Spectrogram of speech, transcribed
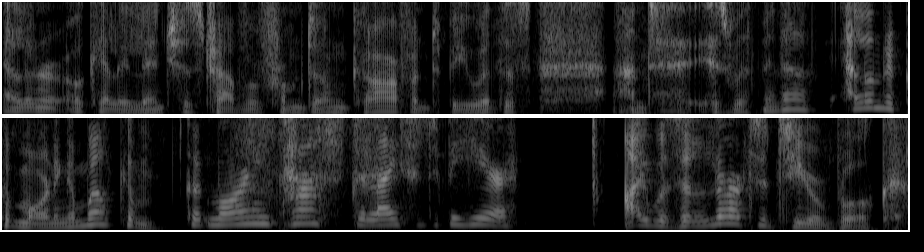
Eleanor O'Kelly Lynch has travelled from Dungarvan to be with us and is with me now. Eleanor, good morning and welcome. Good morning, Pat. Delighted to be here. I was alerted to your book,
